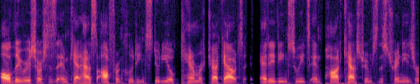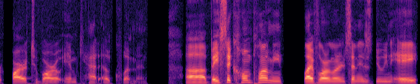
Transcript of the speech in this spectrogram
all the resources that MCAT has to offer, including studio, camera checkouts, editing suites, and podcast rooms. This training is required to borrow MCAT equipment. Uh, basic home plumbing. Lifelong Learning Center is doing a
